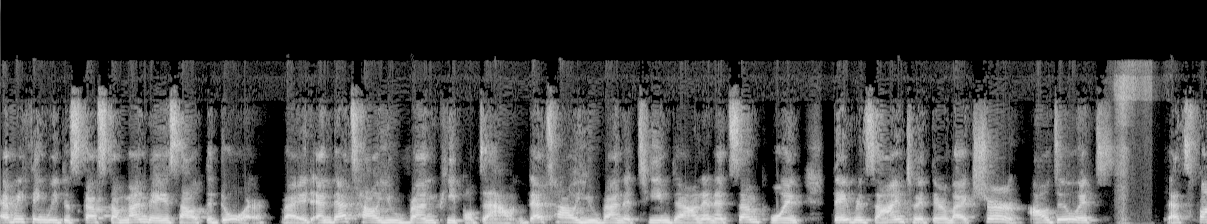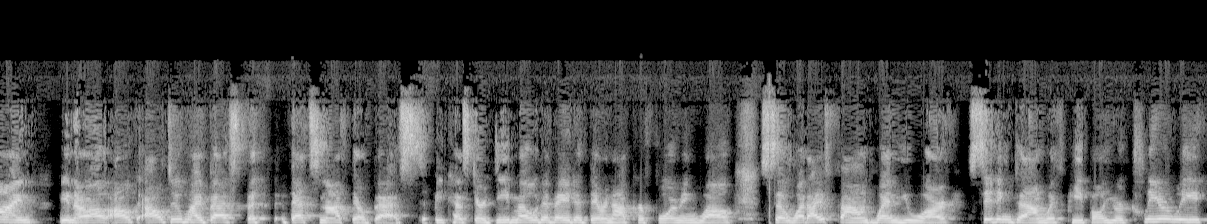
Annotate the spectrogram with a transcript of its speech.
everything we discussed on Monday is out the door, right? And that's how you run people down. That's how you run a team down. And at some point they resign to it. They're like, sure, I'll do it. That's fine you know I'll, I'll i'll do my best but that's not their best because they're demotivated. They're not performing well. So what i found when you are sitting down with people you're clearly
